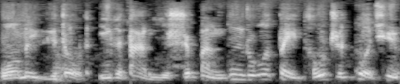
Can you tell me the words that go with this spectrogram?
我们宇宙的一个大理石办公桌被投掷过去，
